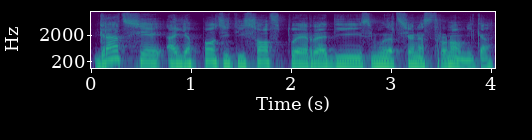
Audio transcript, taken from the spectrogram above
grazie agli appositi software di simulazione astronomica?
